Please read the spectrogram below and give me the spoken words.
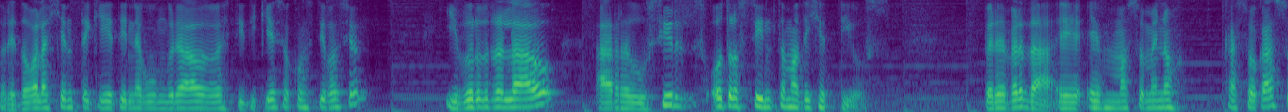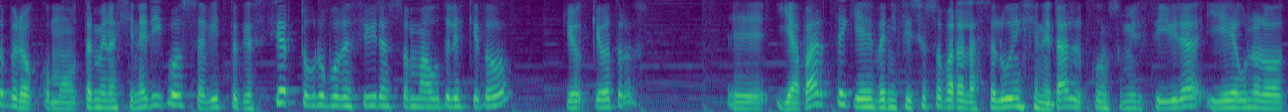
sobre todo a la gente que tiene algún grado de estitiquez o constipación, y por otro lado, a reducir otros síntomas digestivos. Pero es verdad, es más o menos caso a caso, pero como términos genéricos se ha visto que ciertos grupos de fibras son más útiles que, todo, que, otros. Eh, y aparte que es beneficioso para la salud en general consumir fibra y es uno de los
